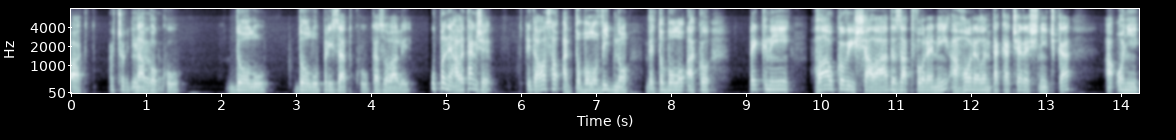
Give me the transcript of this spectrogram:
Fakt. A čo, kde na to? boku, dolu, dolu pri zadku ukazovali. Úplne, ale takže, spýtala sa, a to bolo vidno, veď to bolo ako pekný hlavkový šalát zatvorený a hore len taká čerešnička a oni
